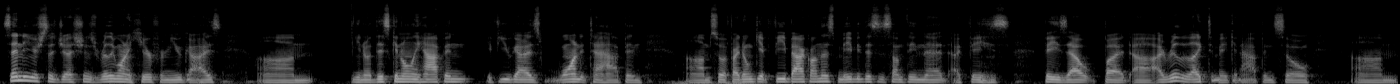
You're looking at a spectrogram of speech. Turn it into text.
send in your suggestions. Really want to hear from you guys. Um, you know this can only happen if you guys want it to happen. Um, so if I don't get feedback on this, maybe this is something that I phase phase out. But uh, I really like to make it happen. So um,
